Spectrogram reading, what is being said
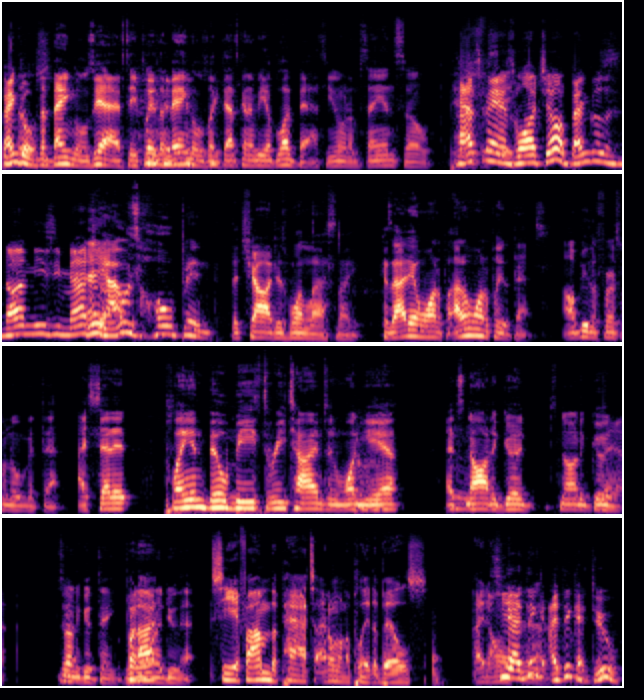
Bengals. the, the Bengals. Yeah. If they play the Bengals, like that's going to be a bloodbath. You know what I'm saying? So Pats fans, watch out. Bengals is not an easy matchup. Hey, I was hoping the Chargers won last night because I didn't want to. I don't want to play the Pats. I'll be the first one to admit that. I said it. Playing Bill B three times in one year, it's not a good. It's not a good. Yeah. It's not a good thing. You But don't I- want to do that. See, if I'm the Pats, I don't want to play the Bills. I don't. See, I think I think I do.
